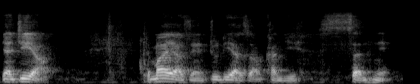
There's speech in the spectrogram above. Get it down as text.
ပြန်ကြည့်အောင်ဓမ္မရာဇဝင်ဒုတိယဆောင်ခန်းကြီး7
